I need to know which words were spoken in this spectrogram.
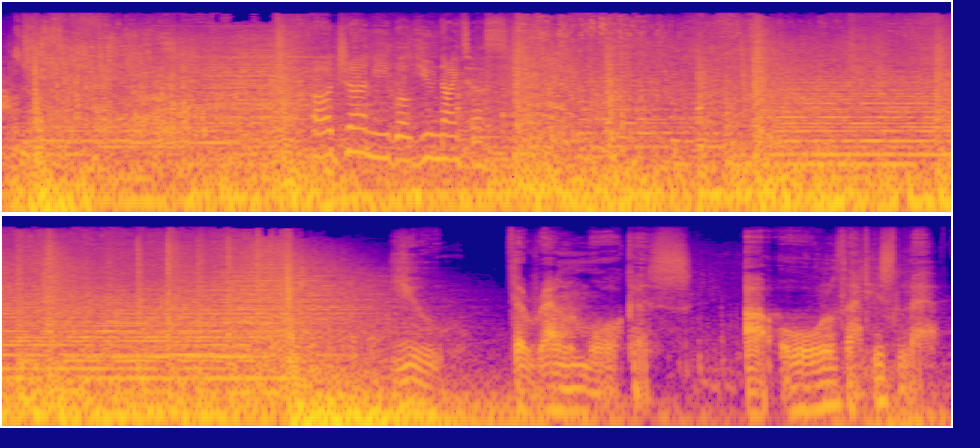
Our journey will unite us. You, the Realm Walkers, are all that is left.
